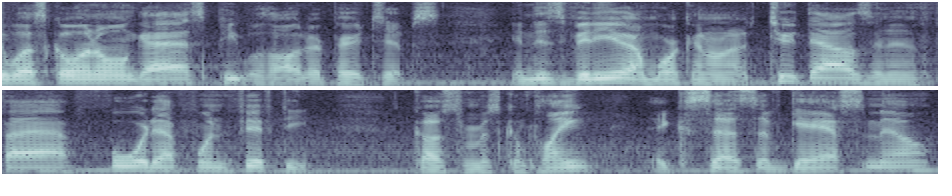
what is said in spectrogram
what's going on guys? Pete with Auto Repair Tips. In this video, I'm working on a 2005 Ford F-150. Customer's complaint, excessive gas smell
